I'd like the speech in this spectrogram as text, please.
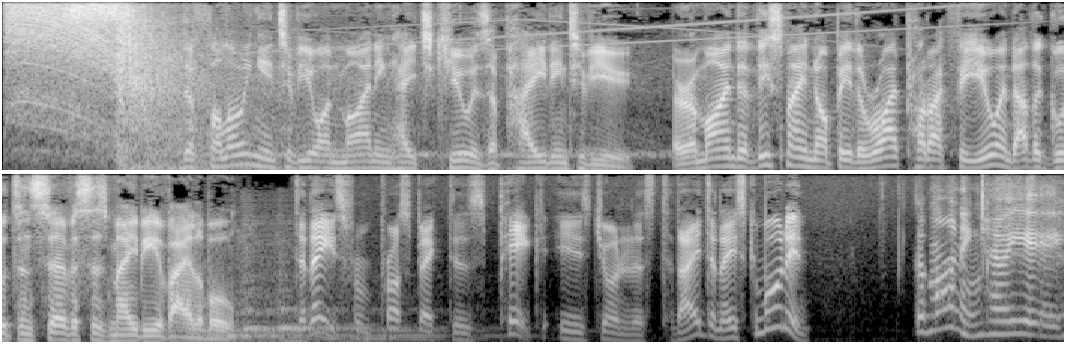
The following interview on Mining HQ is a paid interview. A reminder this may not be the right product for you and other goods and services may be available. Denise from Prospectors Pick is joining us today. Denise, good morning. Good morning. How are you?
